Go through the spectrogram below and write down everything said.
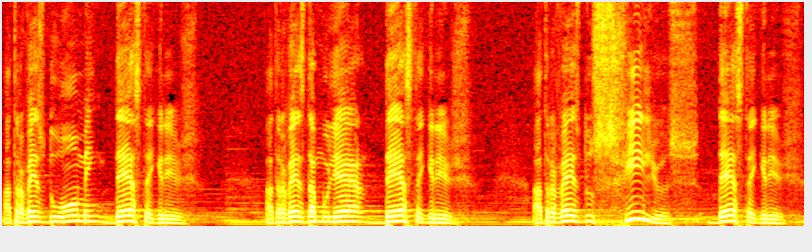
através do homem desta igreja, através da mulher desta igreja, através dos filhos desta igreja,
